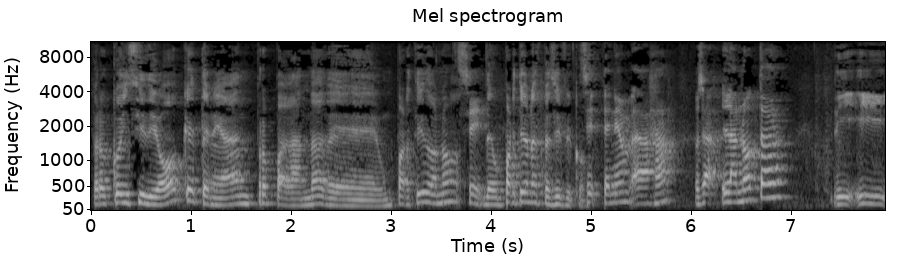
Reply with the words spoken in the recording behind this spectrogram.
Pero coincidió que tenían propaganda de un partido, ¿no? Sí. De un partido en específico. Sí, tenían, ajá. O sea, la nota, y, y,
